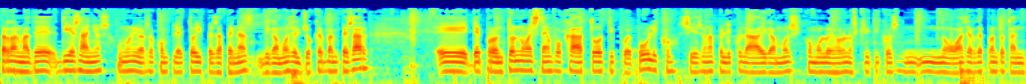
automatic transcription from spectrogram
Perdón, más de 10 años un universo completo. Y pues apenas, digamos, el Joker va a empezar. Eh, de pronto no está enfocada a todo tipo de público. Si es una película, digamos, como lo dijeron los críticos, no va a ser de pronto tan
